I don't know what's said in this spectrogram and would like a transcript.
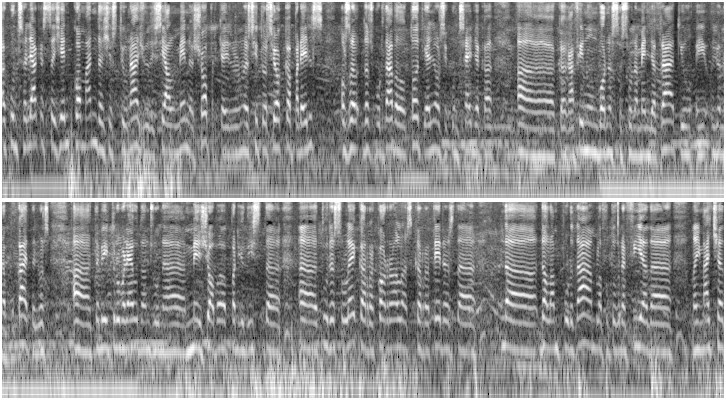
aconsellar aquesta gent com han de gestionar judicialment això perquè era una situació que per ells els desbordava del tot i ell els hi aconsella que, eh, que agafin un bon assessorament lletrat i un, i, i un advocat llavors eh, també hi trobareu doncs, una més jove periodista eh, Tura Soler que recorre les carreteres de, de, de l'Empordà amb la fotografia de la imatge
